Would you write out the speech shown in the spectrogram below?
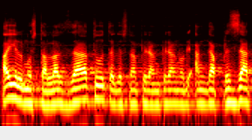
Ail mustalazzatu tegasna pirang-pirang nu dianggap lezat.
